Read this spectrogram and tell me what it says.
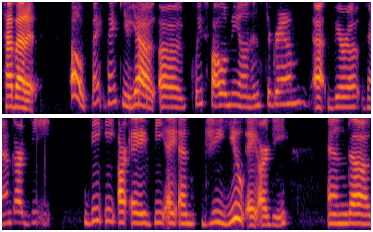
have at it Oh, thank, thank you. Yeah. Uh, please follow me on Instagram at Vera VanGuard, V V E R A V A N G U A R D. And uh,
